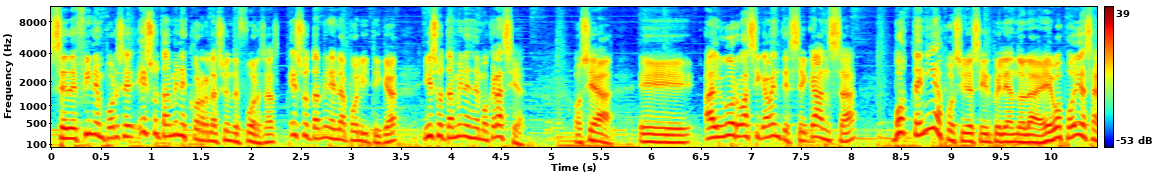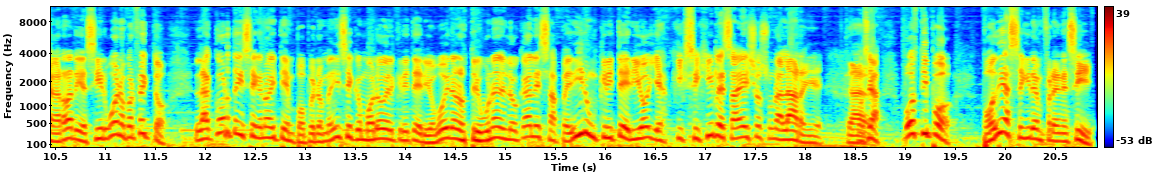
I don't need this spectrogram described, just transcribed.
se definen por ese. Eso también es correlación de fuerzas, eso también es la política y eso también es democracia. O sea, eh, Al Gore básicamente se cansa. Vos tenías posibilidad de seguir peleándola, ¿eh? Vos podías agarrar y decir, bueno, perfecto, la corte dice que no hay tiempo, pero me dice que homologue el criterio. Voy a ir a los tribunales locales a pedir un criterio y a exigirles a ellos un alargue. Claro. O sea, vos tipo, podías seguir en frenesí,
